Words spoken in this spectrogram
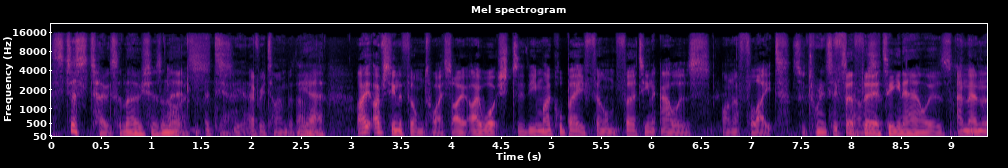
it's just totes emotion, isn't Oh, it? it's- It's- yeah, yeah. every time with that Yeah. one. I, I've seen the film twice. I, I watched the Michael Bay film 13 Hours on a flight. So 26 for hours. thirteen hours. And then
